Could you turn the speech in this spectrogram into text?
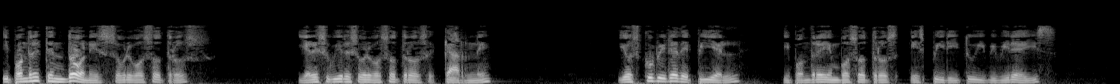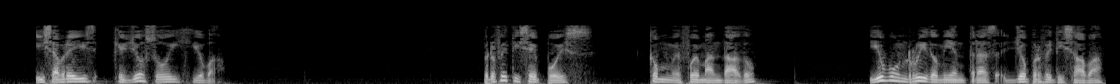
Y pondré tendones sobre vosotros, y haré subir sobre vosotros carne, y os cubriré de piel, y pondré en vosotros espíritu, y viviréis, y sabréis que yo soy Jehová. Profeticé pues, como me fue mandado, y hubo un ruido mientras yo profetizaba,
